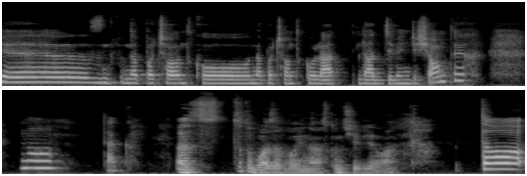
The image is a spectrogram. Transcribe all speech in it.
e, na początku, na początku lat, lat 90. No, tak. A co to była za wojna? Skąd się wzięła? To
